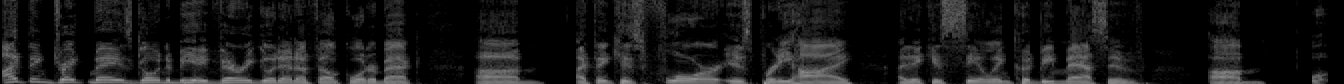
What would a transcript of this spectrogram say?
I think Drake Maye is going to be a very good NFL quarterback. Um, I think his floor is pretty high. I think his ceiling could be massive. Um, wh-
